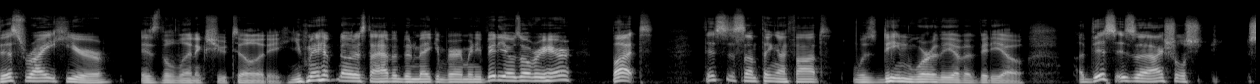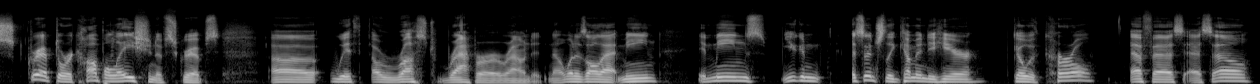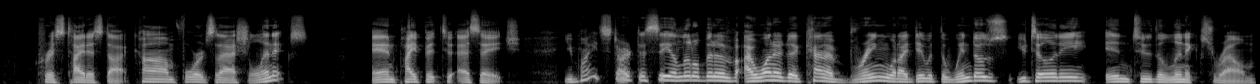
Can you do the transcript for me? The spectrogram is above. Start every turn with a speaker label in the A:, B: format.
A: This right here is the Linux utility. You may have noticed I haven't been making very many videos over here, but this is something I thought was deemed worthy of a video. Uh, this is an actual script or a compilation of scripts uh, with a Rust wrapper around it. Now, what does all that mean? It means you can essentially come into here, go with curl fssl christitus.com forward slash linux and pipe it to sh you might start to see a little bit of i wanted to kind of bring what i did with the windows utility into the linux realm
